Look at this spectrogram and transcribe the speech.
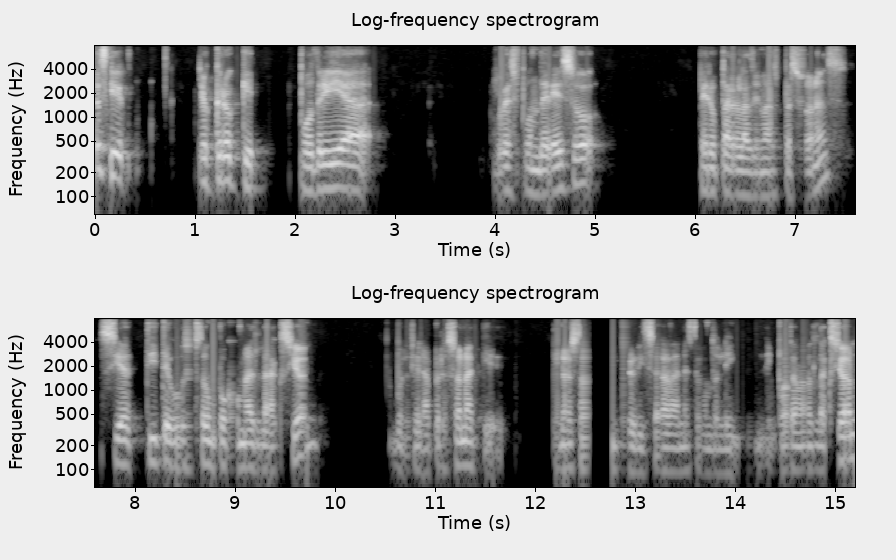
Es que yo creo que podría responder eso, pero para las demás personas, si a ti te gusta un poco más la acción, bueno, si la persona que, que no está priorizada en este mundo le, le importa más la acción,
